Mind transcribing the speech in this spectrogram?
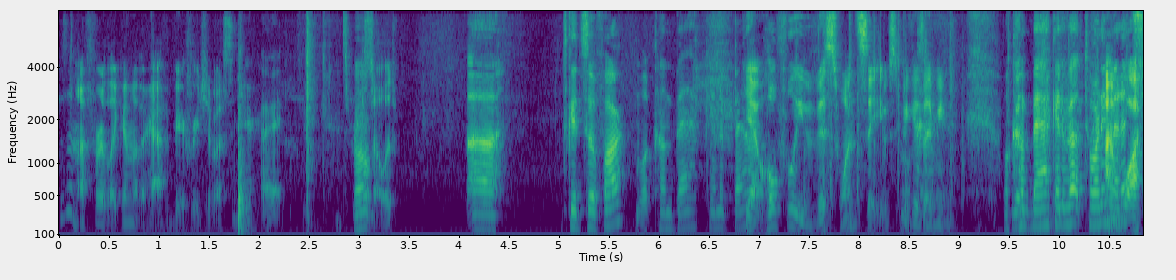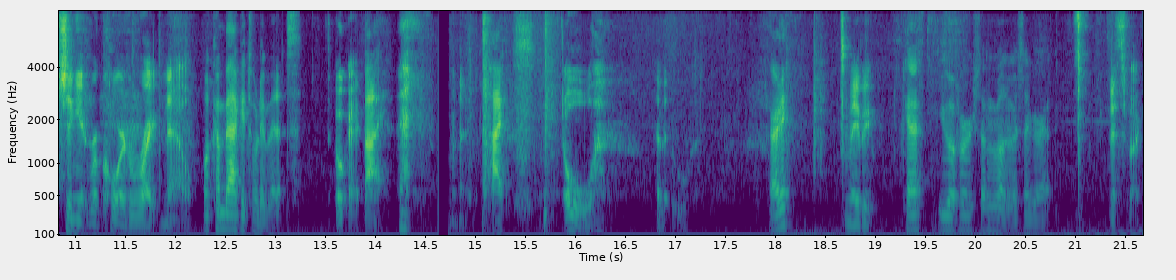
There's enough for like another half a beer for each of us in here. all right. It's pretty Well, solid. Uh, it's good so far. We'll come back in about. Yeah, hopefully this one saves because I mean We'll come back in about 20 minutes. I'm watching it record right now. We'll come back in 20 minutes. Okay. Bye. Hi. Oh, hello. Ready? Maybe Okay, you go first. I'm rolling a cigarette. this fucking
